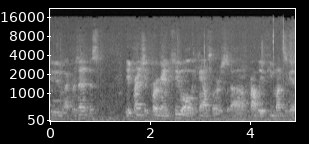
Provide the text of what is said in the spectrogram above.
to, I presented this, the apprenticeship program to all the counselors uh, probably a few months ago.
